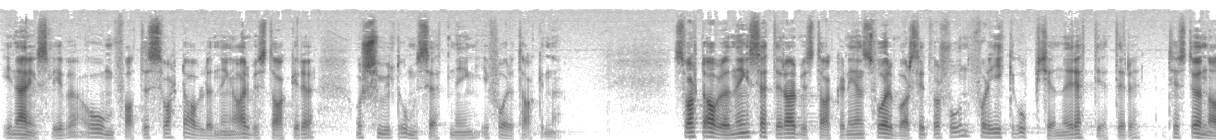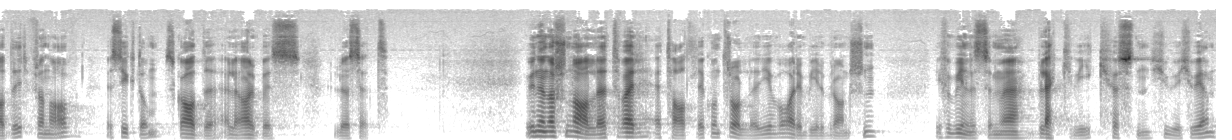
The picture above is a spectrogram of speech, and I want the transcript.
i næringslivet og omfatter svart avlønning av arbeidstakere og skjult omsetning i foretakene. Svart avlønning setter arbeidstakerne i en sårbar situasjon fordi de ikke opptjener rettigheter til stønader fra Nav ved sykdom, skade eller arbeidsløshet. Under nasjonale tverretatlige kontroller i varebilbransjen i forbindelse med Blackweek høsten 2021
